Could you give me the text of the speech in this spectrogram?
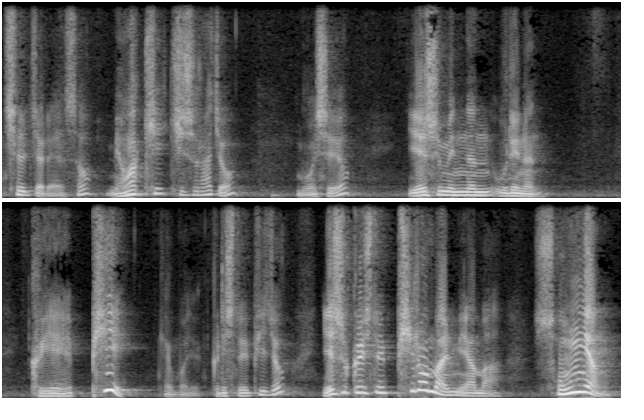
7절에서 명확히 기술하죠. 무엇이에요? 예수 믿는 우리는 그의 피, 뭐 그리스도의 피죠. 예수 그리스도의 피로 말미암아 속량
